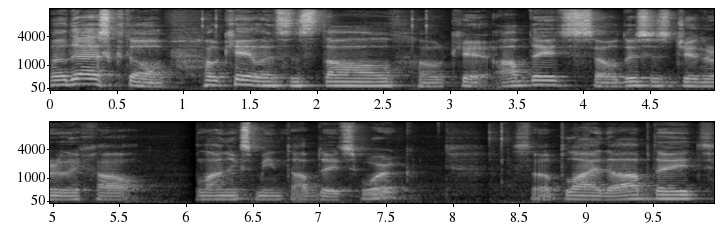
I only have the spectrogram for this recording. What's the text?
uh, desktop. Okay let's install okay updates. So this is generally how linux mint updates work. So apply the update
